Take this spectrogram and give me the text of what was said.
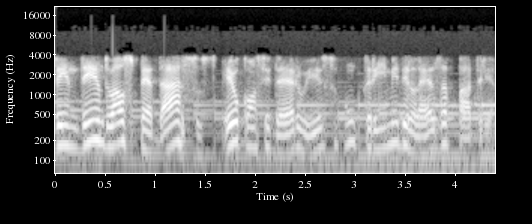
vendendo aos pedaços, eu considero isso um crime de lesa pátria.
